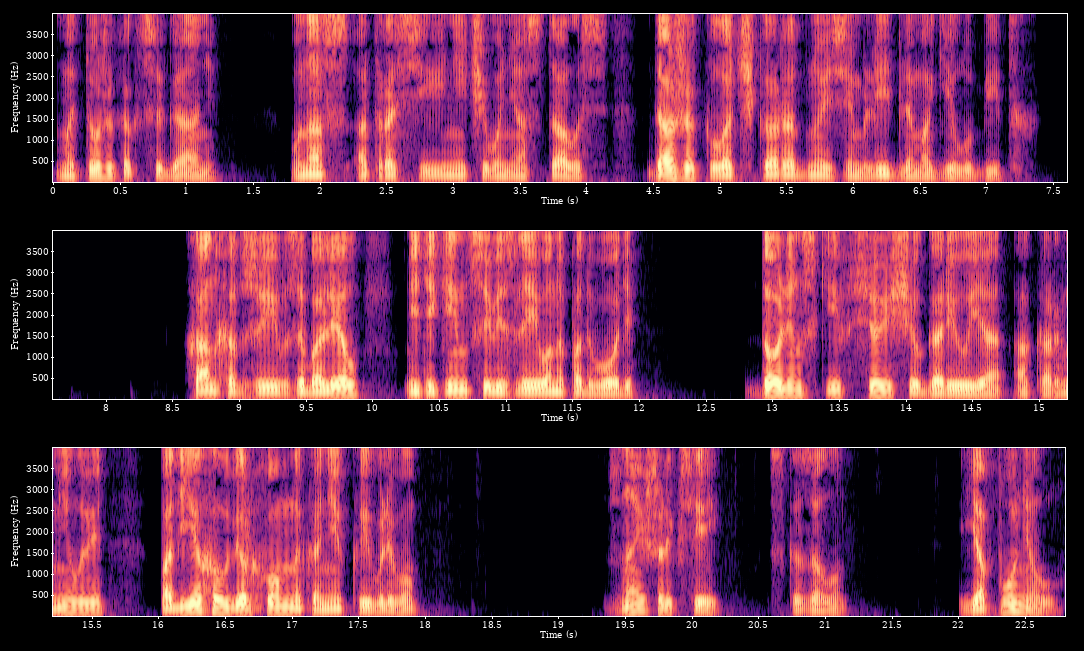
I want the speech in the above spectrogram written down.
«Мы тоже как цыгане. У нас от России ничего не осталось, даже клочка родной земли для могил убитых». Хан Хаджиев заболел, и текинцы везли его на подводе. Долинский, все еще горюя о Корнилове, подъехал верхом на коне к Ивлеву. — Знаешь, Алексей, — сказал он, — я понял,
